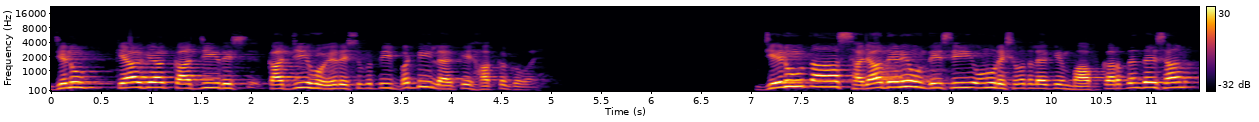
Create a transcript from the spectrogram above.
ਜਿਹਨੂੰ ਕਿਹਾ ਗਿਆ ਕਾਜੀ ਰਿਸ਼, ਕਾਜੀ ਹੋਏ ਰਿਸ਼ਵਤੀ ਵੱਢੀ ਲੈ ਕੇ ਹੱਕ ਗਵਾਏ। ਜਿਹਨੂੰ ਤਾਂ ਸਜ਼ਾ ਦੇਣੀ ਹੁੰਦੀ ਸੀ, ਉਹਨੂੰ ਰਿਸ਼ਵਤ ਲੈ ਕੇ ਮਾਫ ਕਰ ਦਿੰਦੇ ਸਨ।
